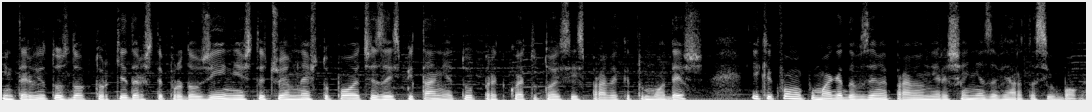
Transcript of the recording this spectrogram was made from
интервюто с доктор Кидър ще продължи и ние ще чуем нещо повече за изпитанието, пред което той се изправя като младеж и какво му помага да вземе правилни решения за вярата си в Бога.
